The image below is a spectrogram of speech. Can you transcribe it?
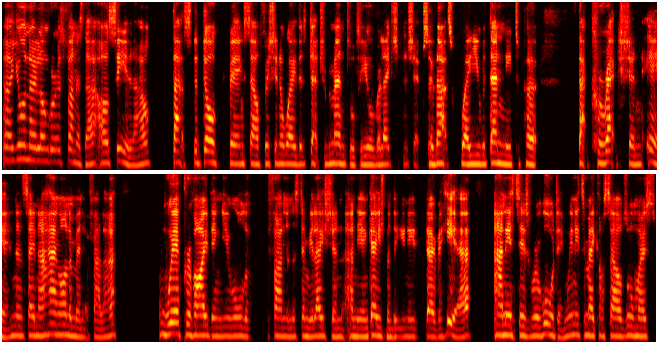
no, you're no longer as fun as that. I'll see you now. That's the dog being selfish in a way that's detrimental to your relationship. So that's where you would then need to put that correction in and say now hang on a minute fella. We're providing you all the fun and the stimulation and the engagement that you need over here and it is rewarding. We need to make ourselves almost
